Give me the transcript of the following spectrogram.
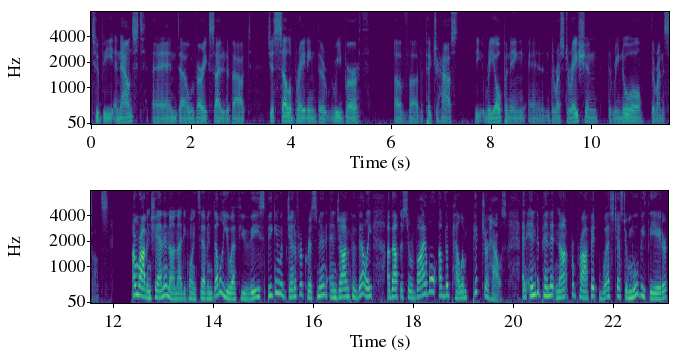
to be announced. And uh, we're very excited about just celebrating the rebirth of uh, the Picture House, the reopening and the restoration, the renewal, the renaissance. I'm Robin Shannon on 90.7 WFUV, speaking with Jennifer Chrisman and John Covelli about the survival of the Pelham Picture House, an independent, not for profit Westchester movie theater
